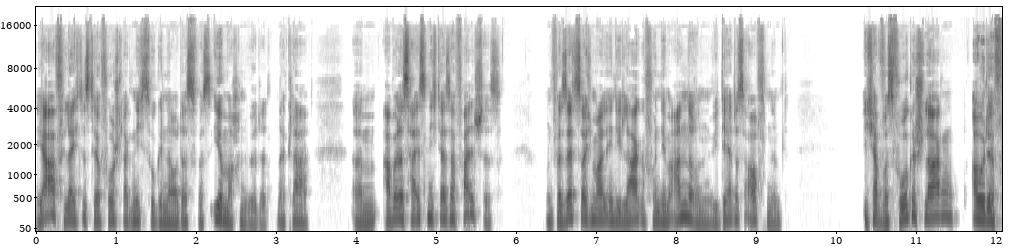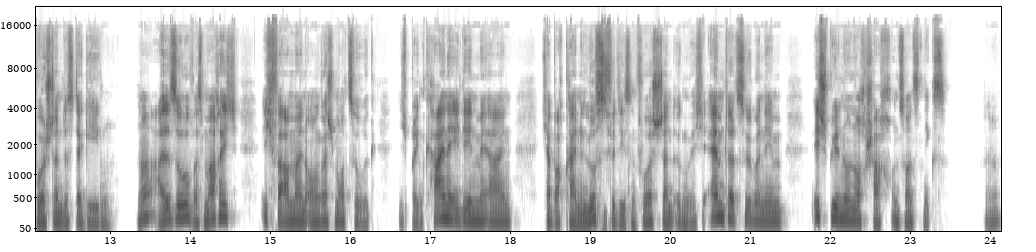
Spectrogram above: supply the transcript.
ja, vielleicht ist der Vorschlag nicht so genau das, was ihr machen würdet, na klar. Ähm, aber das heißt nicht, dass er falsch ist. Und versetzt euch mal in die Lage von dem anderen, wie der das aufnimmt. Ich habe was vorgeschlagen, aber der Vorstand ist dagegen. Na, also, was mache ich? Ich fahre mein Engagement zurück. Ich bringe keine Ideen mehr ein. Ich habe auch keine Lust für diesen Vorstand, irgendwelche Ämter zu übernehmen. Ich spiele nur noch Schach und sonst nichts. Ja?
